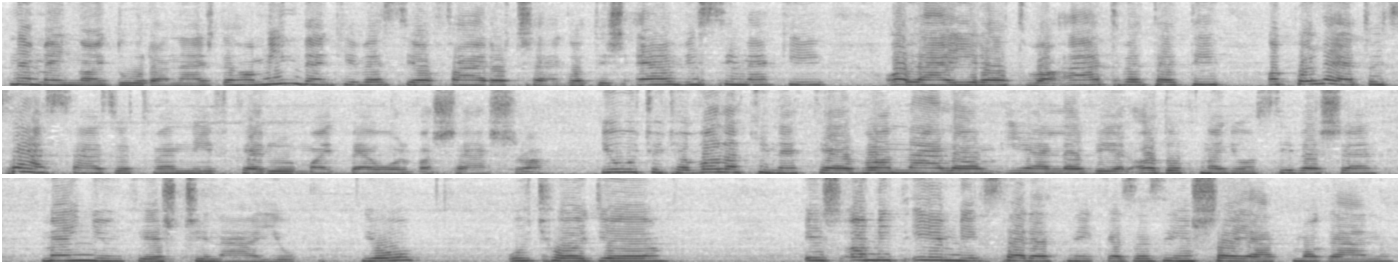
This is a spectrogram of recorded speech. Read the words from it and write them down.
nem egy nagy duranás, de ha mindenki veszi a fáradtságot és elviszi neki, aláíratva átveteti, akkor lehet, hogy 100-150 név kerül majd beolvasásra. Jó, úgyhogy ha valakinek kell, van nálam ilyen levél, adok nagyon szívesen, menjünk és csináljuk. Jó? Úgyhogy, és amit én még szeretnék, ez az én saját magán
